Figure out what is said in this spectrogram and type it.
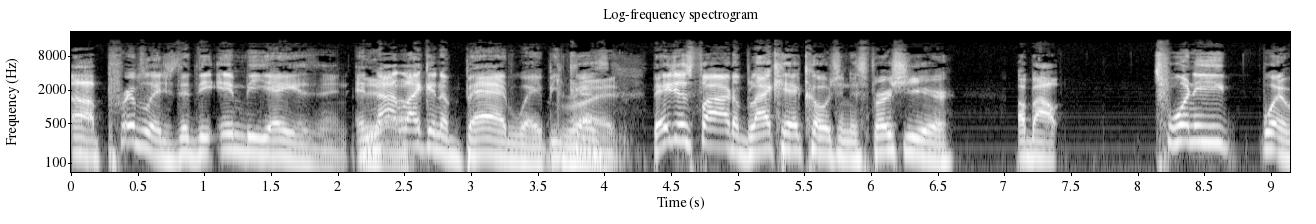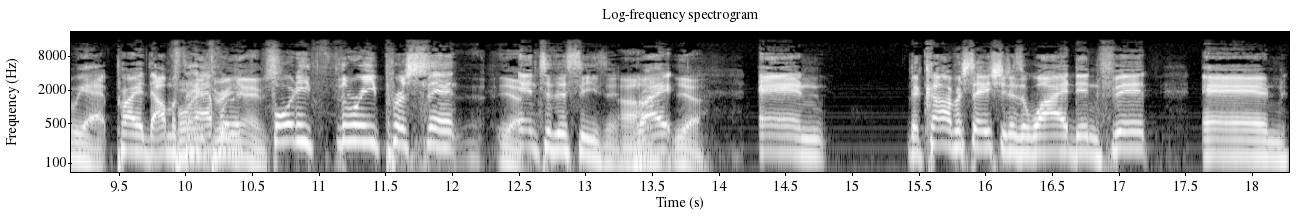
uh, privilege that the NBA is in, and not like in a bad way because Right. they just fired a black head coach in his first year. About twenty, what are we at? Probably almost 43 halfway. games. Forty-three percent into the season, Uh-huh. right? Yeah. and the conversation is why it didn't fit and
